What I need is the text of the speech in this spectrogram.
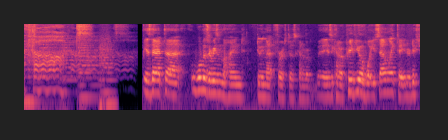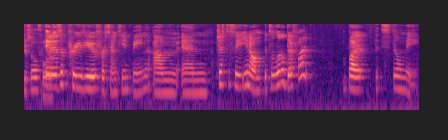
My thoughts. Is that uh, what was the reason behind doing that first? As kind of a is it kind of a preview of what you sound like to introduce yourself? Or? It is a preview for Sentient Being, um, and just to see, you know, it's a little different, but it's still me,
